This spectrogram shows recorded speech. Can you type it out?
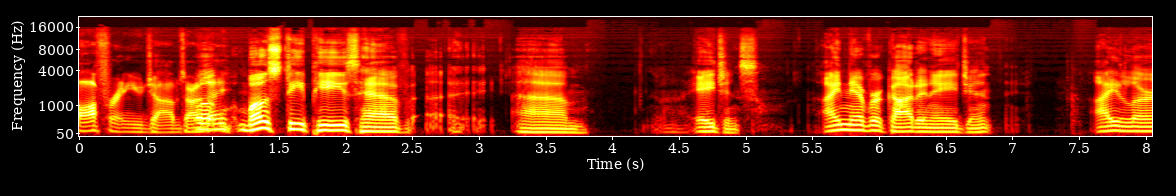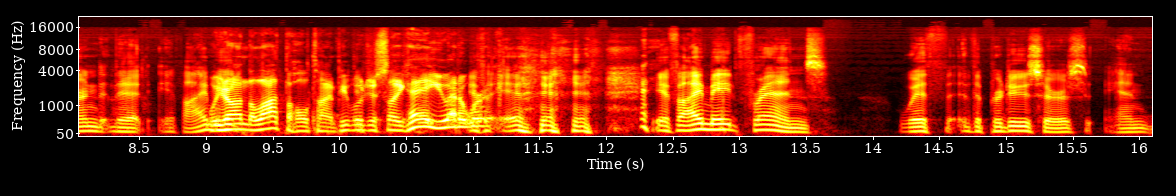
offering you jobs, are well, they? most DPs have uh, um, agents. I never got an agent. I learned that if I well, made- you're on the lot the whole time. People are just like, "Hey, you had to work." if, if I made friends with the producers and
